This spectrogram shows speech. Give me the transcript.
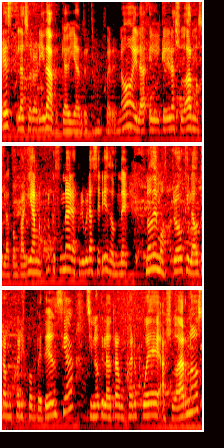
es la sororidad que había entre estas mujeres, ¿no? El, el querer ayudarnos, el acompañarnos. Creo que fue una de las primeras series donde no demostró que la otra mujer es competencia, sino que la otra mujer puede ayudarnos,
